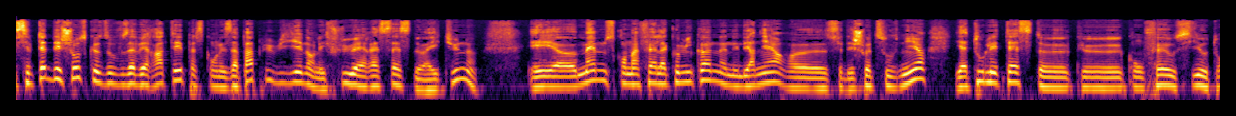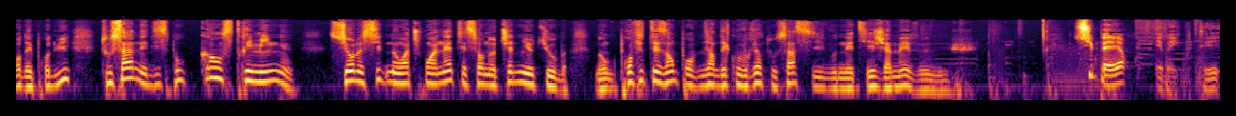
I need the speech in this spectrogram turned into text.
c'est peut-être des choses que vous avez ratées parce qu'on les a pas publiées dans les flux RSS de iTunes. Et même ce qu'on a fait à la Comic Con l'année dernière c'est des chouettes souvenirs. Il y a tous les tests euh, que qu'on fait aussi autour des produits. Tout ça n'est dispo qu'en streaming sur le site nowatch.net et sur notre chaîne YouTube. Donc profitez-en pour venir découvrir tout ça si vous n'étiez jamais venu. Super. Eh ben écoutez,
